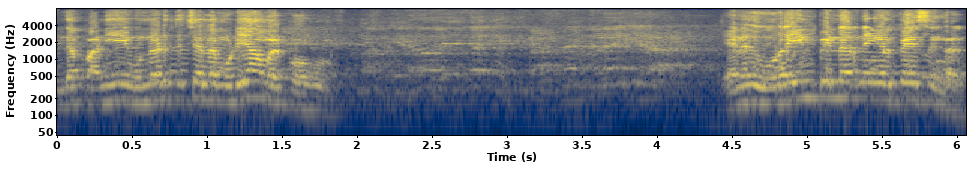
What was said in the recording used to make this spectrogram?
இந்த பணியை முன்னெடுத்து செல்ல முடியாமல் போகும். எனது உரையின் பின்னர் நீங்கள் பேசுங்கள்.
